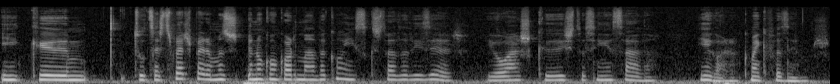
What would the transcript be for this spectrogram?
e que tu disseste: Espera, espera, mas eu não concordo nada com isso que estás a dizer. Eu acho que isto assim é assado. E agora, como é que fazemos?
